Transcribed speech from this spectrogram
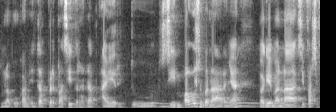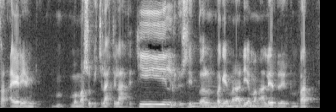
melakukan interpretasi terhadap air itu simpel sebenarnya. Bagaimana sifat-sifat air yang memasuki celah-celah kecil gitu simpel. Bagaimana dia mengalir dari tempat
